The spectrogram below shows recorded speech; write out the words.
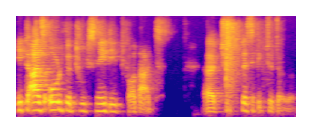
it has all the tools needed for that uh, specific tutorial.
